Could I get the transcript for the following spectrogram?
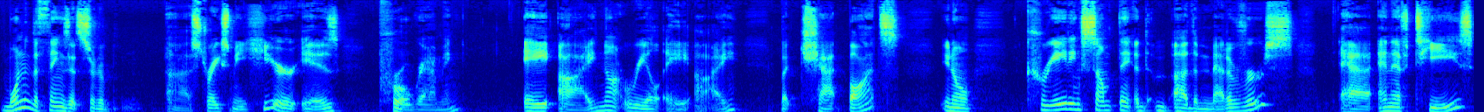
one of the things that sort of uh, strikes me here is programming, AI, not real AI, but chatbots. You know, creating something, uh, the metaverse, uh, NFTs,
